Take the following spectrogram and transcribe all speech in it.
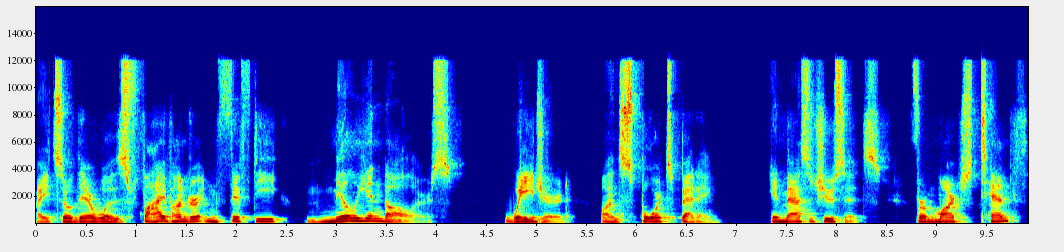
Right. So there was $550 million wagered on sports betting in Massachusetts from March 10th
